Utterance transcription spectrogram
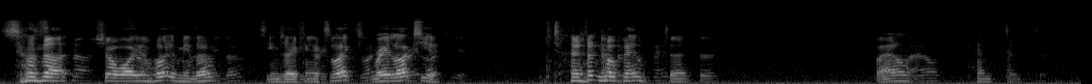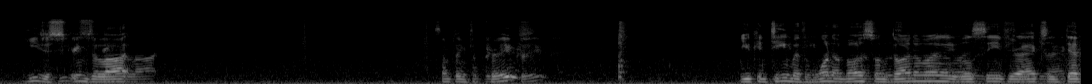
Still not sure why you invited me though. Seems like Fenix likes Rey likes you. I don't know Penta. But I don't Penta. He just screams a lot. Something to prove? You can team with one of us on Dynamite. We'll see if you're actually deaf.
